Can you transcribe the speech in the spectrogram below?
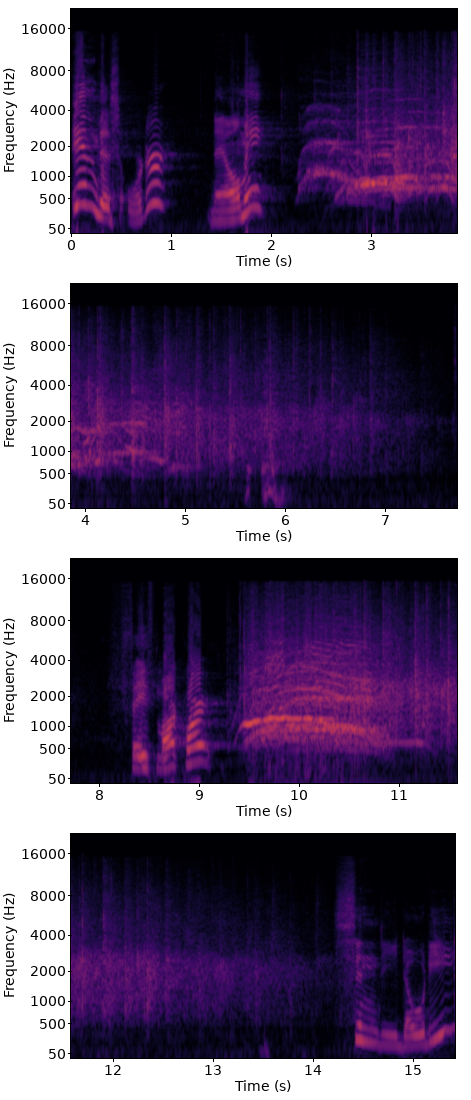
In this order, Naomi. Faith Marquardt. Cindy Doty.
